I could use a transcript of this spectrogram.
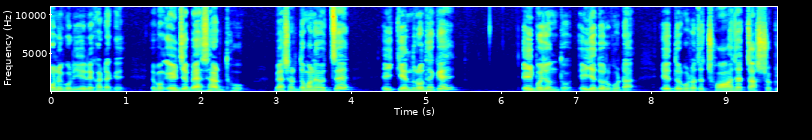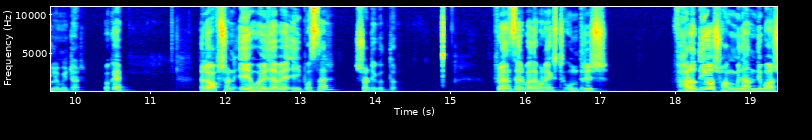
মনে করি, এই রেখাটাকে, এবং এর যে ব্যাসার্ধ ব্যাসার্ধ মানে হচ্ছে এই কেন্দ্র থেকে এই পর্যন্ত, এই যে দৈর্ঘ্যটা এর দৈর্ঘ্যটা হচ্ছে ছ হাজার চারশো কিলোমিটার, ওকে? তাহলে অপশন এ হয়ে যাবে এই প্রশ্নের সঠিক উত্তর। ফ্রেন্ডস এরপর দেখো নেক্সট উনত্রিশ। ভারতীয় সংবিধান দিবস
